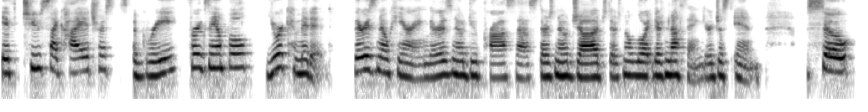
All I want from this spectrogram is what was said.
if two psychiatrists agree, for example, you're committed. There is no hearing, there is no due process, there's no judge, there's no lawyer, there's nothing. You're just in. So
